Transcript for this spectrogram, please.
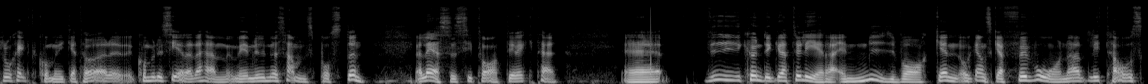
projektkommunikatör kommunicerade det här med, med Nynäshamnsposten. Jag läser citat direkt här. Eh, vi kunde gratulera en nyvaken och ganska förvånad litauisk,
